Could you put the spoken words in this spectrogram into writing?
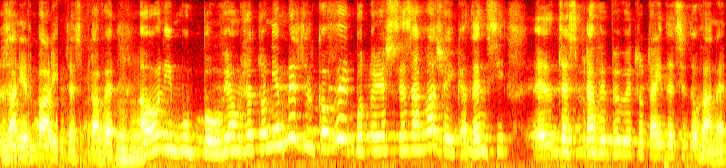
zaniedbali tę sprawę, mhm. a oni mu mówią, że to nie my, tylko wy, bo to jeszcze za waszej kadencji te sprawy były tutaj decydowane.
